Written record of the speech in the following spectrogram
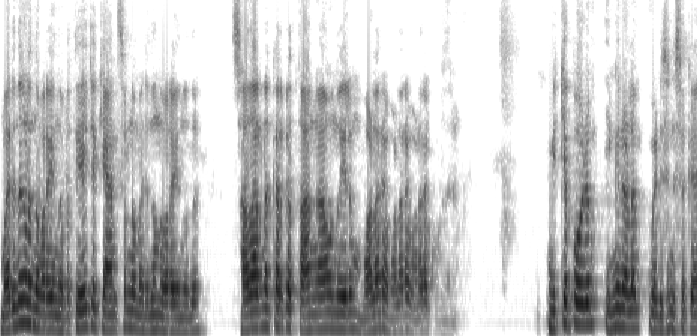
മരുന്നുകൾ എന്ന് പറയുന്നത് പ്രത്യേകിച്ച് ക്യാൻസറിന്റെ മരുന്ന് എന്ന് പറയുന്നത് സാധാരണക്കാർക്ക് താങ്ങാവുന്നതിലും വളരെ വളരെ വളരെ കൂടുതലാണ്. മിക്കപ്പോഴും ഇങ്ങനെയുള്ള മെഡിസിൻസ് ഒക്കെ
